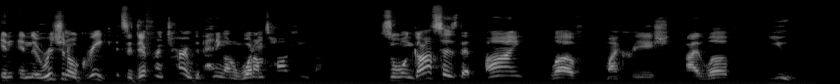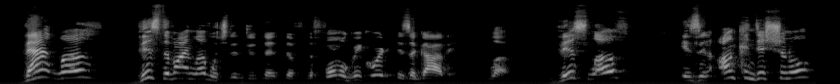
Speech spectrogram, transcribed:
in, in the original Greek, it's a different term depending on what I'm talking about. So when God says that I love my creation, I love you, that love, this divine love, which the, the, the, the formal Greek word is agape, love. This love is an unconditional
